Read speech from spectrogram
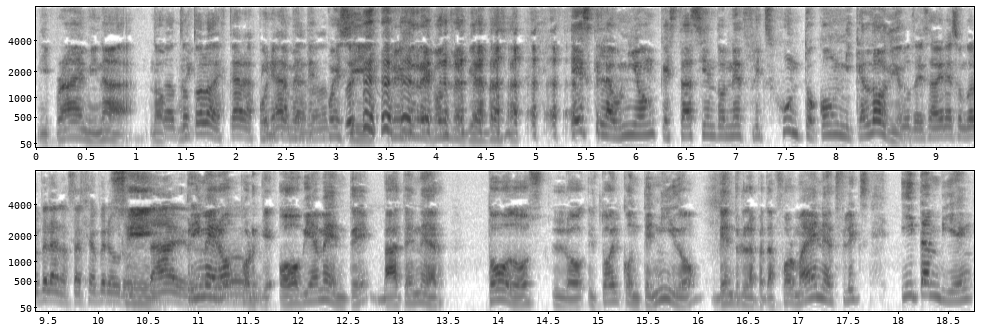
Ni Prime, ni nada. No, O sea, tú todo lo descargas pirata, únicamente, ¿no? pues sí, recontra pirataza. Es que la unión que está haciendo Netflix junto con Nickelodeon. Puta, esa vaina es un golpe de la nostalgia, pero Sí, brutal. primero porque obviamente va a tener todos lo, todo el contenido dentro de la plataforma de Netflix y también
